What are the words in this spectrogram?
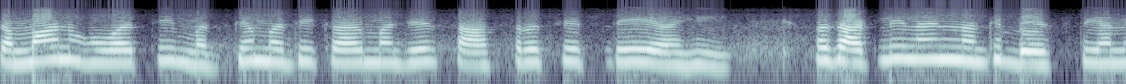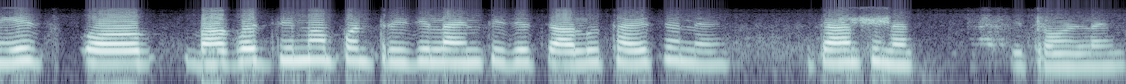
સમાન હોવાથી મધ્યમ અધિકારમાં જે શાસ્ત્ર છે તે અહીં. બસ આટલી લાઈન નથી બેસતી અને એ જ ભાગવતજીમાં પણ ત્રીજી લાઈનથી જે ચાલુ થાય છે ને ત્યાંથી નથી ત્રણ લાઈન.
